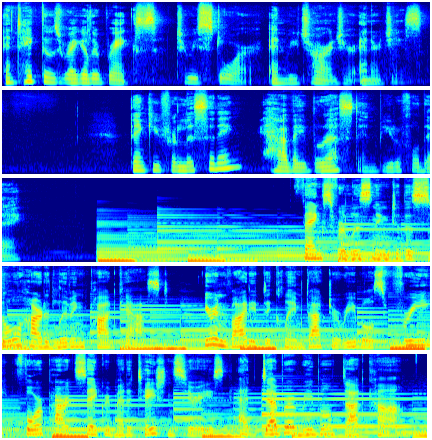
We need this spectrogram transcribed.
and take those regular breaks to restore and recharge your energies. Thank you for listening. Have a blessed and beautiful day. Thanks for listening to the Soul Hearted Living podcast. You're invited to claim Dr. Reble's free four part sacred meditation series at debrareble.com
